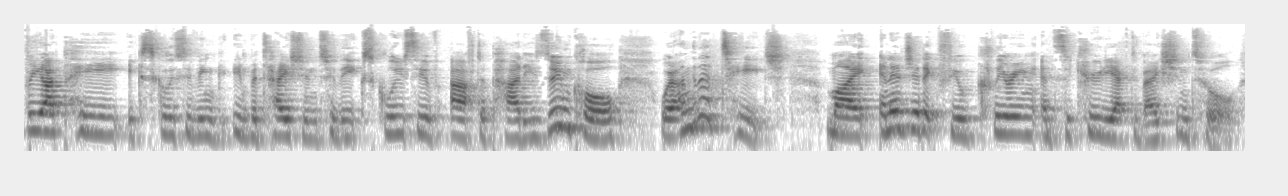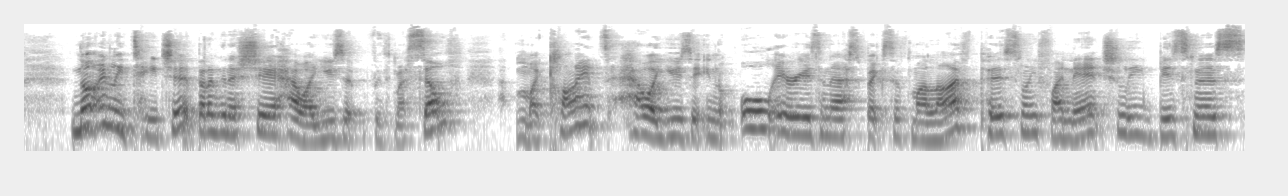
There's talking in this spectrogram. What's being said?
VIP exclusive in- invitation to the exclusive after party Zoom call where I'm going to teach my energetic field clearing and security activation tool. Not only teach it, but I'm going to share how I use it with myself, my clients, how I use it in all areas and aspects of my life personally, financially, business,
